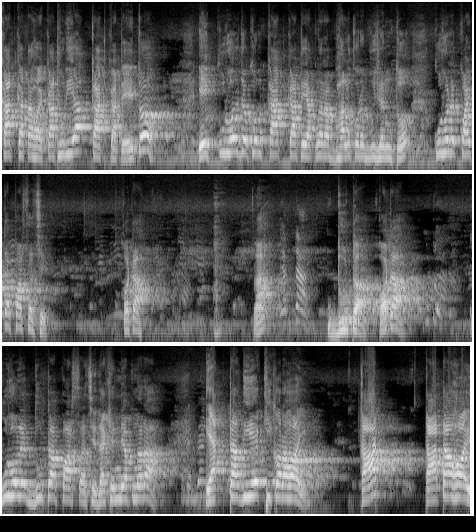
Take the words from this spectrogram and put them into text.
কাঠ কাটা হয় কাঠুরিয়া কাঠ কাটে এই তো? এই কুড়হল যখন কাঠ কাটে আপনারা ভালো করে বুঝেন তো কুড়হলে কয়টা পার্টস আছে? কটা? হ্যাঁ? দুটা। কটা? কুড়হলে দুটা পার্টস আছে, দেখেননি আপনারা? একটা দিয়ে কি করা হয়? কাঠ কাটা হয়,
